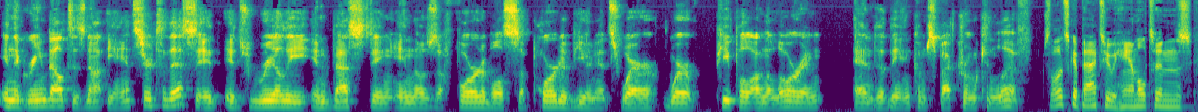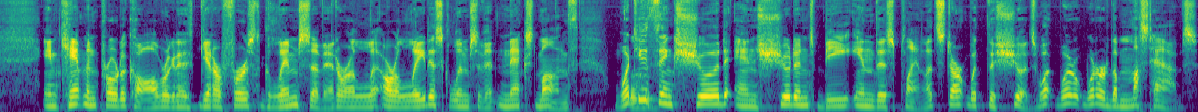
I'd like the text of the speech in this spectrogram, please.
in the greenbelt is not the answer to this. It, it's really investing in those affordable, supportive units where where people on the lower end of the income spectrum can live. So let's get back to Hamilton's encampment protocol. We're going to get our first glimpse of it, or our latest glimpse of it next month. What do you mm-hmm. think should and shouldn't be in this plan? Let's start with the shoulds. What what, what are the must-haves?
